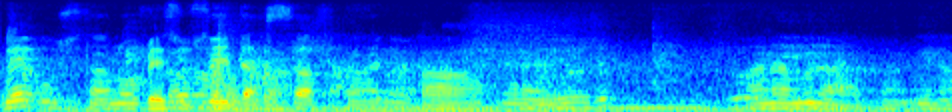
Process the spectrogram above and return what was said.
Без установка, без доставка. Она мына, ина.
